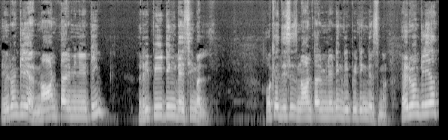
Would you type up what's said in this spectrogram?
Everyone clear? Non-terminating repeating decimal. Okay this is non-terminating repeating decimal. Everyone clear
